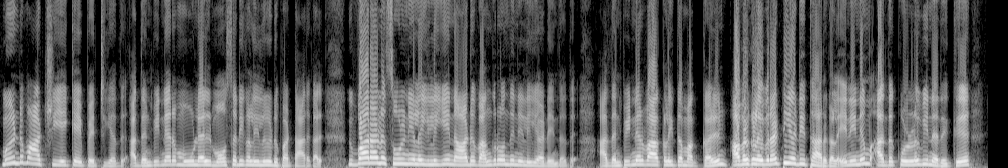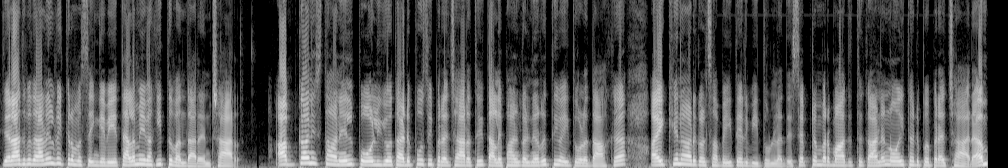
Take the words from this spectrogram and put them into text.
மீண்டும் ஆட்சியை கைப்பற்றியது. அதன் பின்னர் ஊழல் மோசடிகளில் ஈடுபட்டார்கள். இவ்வாறான சூழ்நிலையிலேயே நாடு வங்குரோந்து நிலையை அடைந்தது. அதன் பின்னர் வாக்களித்த மக்கள் அவர்களை விரட்டியடித்தார்கள். எனினும் அந்த குழுவினர் குழுவினருக்கு ஜனாதிபதி ரணில் விக்ரமசிங்கவே தலைமை வகித்து வந்தார் என்றார். ஆப்கானிஸ்தானில் போலியோ தடுப்பூசி பிரச்சாரத்தை தலைப்பான்கள் நிறுத்தி வைத்துள்ளதாக ஐக்கிய நாடுகள் சபை தெரிவித்துள்ளது. செப்டம்பர் மாதத்துக்கான நோய் தடுப்பு பிரச்சாரம்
